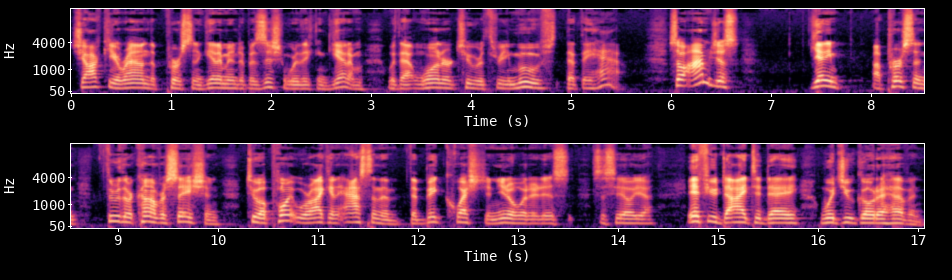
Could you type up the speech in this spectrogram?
jockey around the person and get them into a position where they can get them with that one or two or three moves that they have. So I'm just getting a person through their conversation to a point where I can ask them the, the big question. You know what it is, Cecilia? If you died today, would you go to heaven?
